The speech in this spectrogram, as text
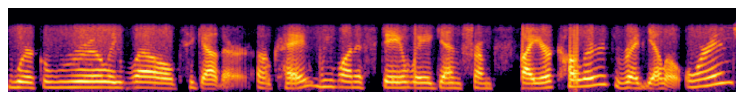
work really well together, okay? We want to stay away again from fire colors, red, yellow, orange,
